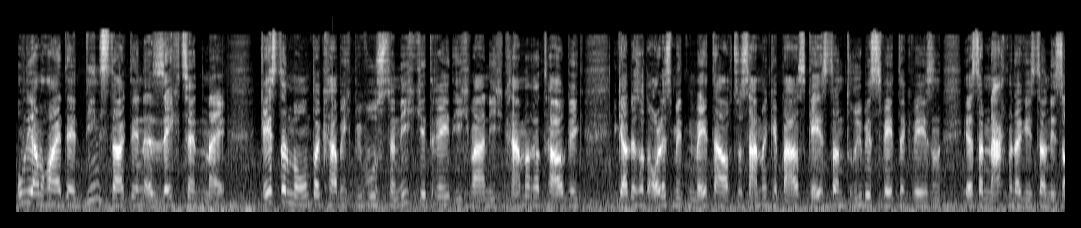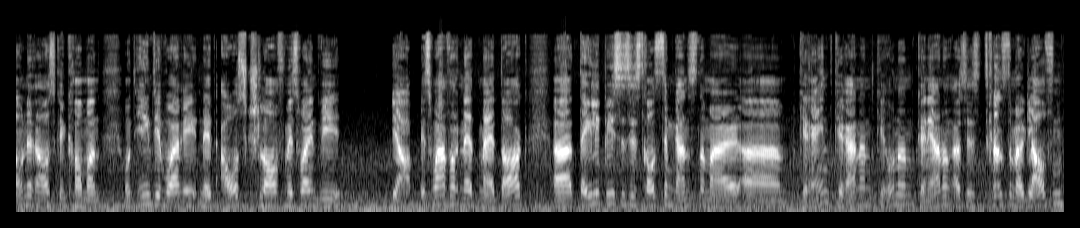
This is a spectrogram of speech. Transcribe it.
und wir haben heute Dienstag, den 16. Mai. Gestern Montag habe ich bewusst nicht gedreht. Ich war nicht kameratauglich. Ich glaube, das hat alles mit dem Wetter auch zusammengepasst. Gestern trübes Wetter gewesen. Erst am Nachmittag ist dann die Sonne rausgekommen und irgendwie war ich nicht ausgeschlafen. Es war irgendwie ja, es war einfach nicht mein Tag. Äh, Daily Business ist trotzdem ganz normal äh, gerannt, gerannt, gerunnen, keine Ahnung. Also es ist ganz normal gelaufen.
